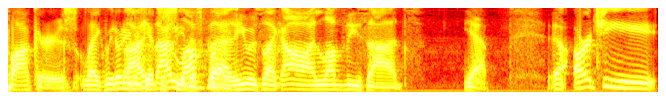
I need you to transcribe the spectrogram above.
bonkers. Like we don't even get to I see love that. He was like, "Oh, I love these odds." Yeah, uh, Archie.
